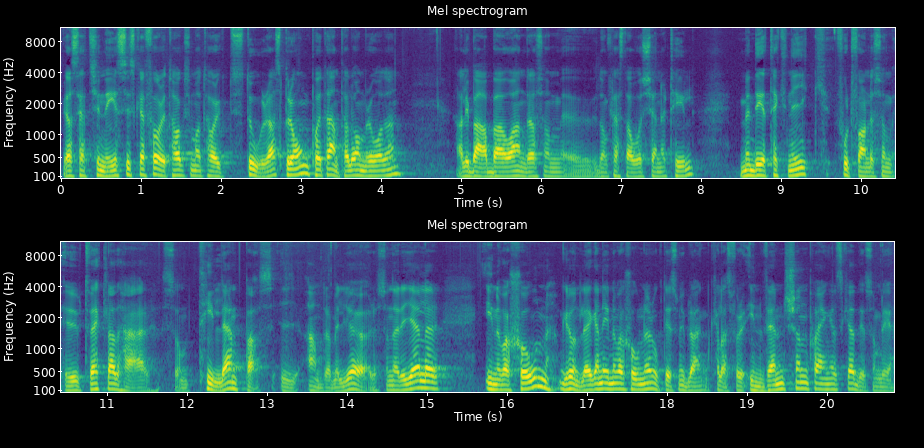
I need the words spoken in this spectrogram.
Vi har sett kinesiska företag som har tagit stora språng på ett antal områden. Alibaba och andra som eh, de flesta av oss känner till. Men det är teknik fortfarande som är utvecklad här som tillämpas i andra miljöer. Så när det gäller innovation, grundläggande innovationer och det som ibland kallas för invention på engelska, det som är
